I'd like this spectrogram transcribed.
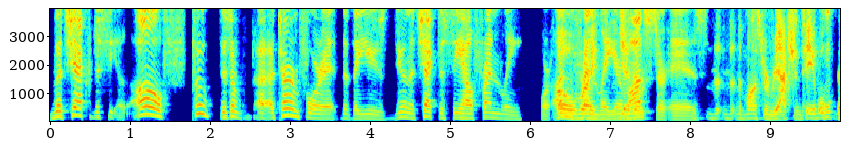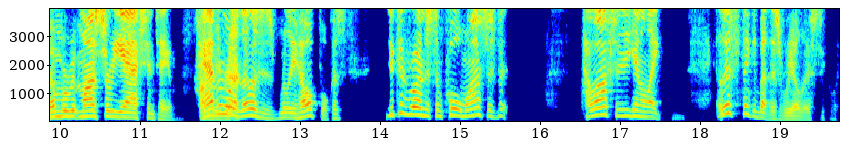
The check to see. Oh, poop. There's a a term for it that they use. Doing the check to see how friendly or Oh, right. unfriendly your Yeah, the- monster is. The, the, the monster reaction table. The monster reaction table. How Having one of those is really helpful because you could run into some cool monsters, but how often are you gonna like? Let's think about this realistically.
